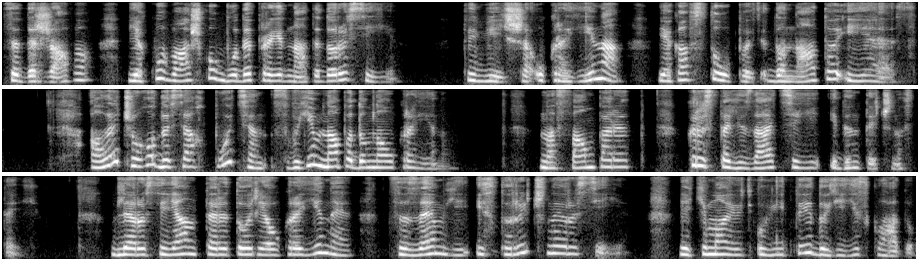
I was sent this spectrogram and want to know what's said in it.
це держава, яку важко буде приєднати до Росії. Тим більше Україна, яка вступить до НАТО і ЄС. Але чого досяг Путін своїм нападом на Україну? Насамперед, кристалізації ідентичностей. Для росіян територія України це землі історичної Росії, які мають увійти до її складу.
